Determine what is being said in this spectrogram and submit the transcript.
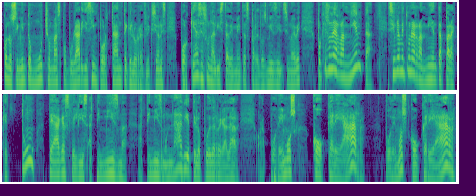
conocimiento mucho más popular y es importante que lo reflexiones. ¿Por qué haces una lista de metas para el 2019? Porque es una herramienta, simplemente una herramienta para que tú te hagas feliz a ti misma, a ti mismo. Nadie te lo puede regalar. Ahora, podemos co-crear, podemos co-crear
